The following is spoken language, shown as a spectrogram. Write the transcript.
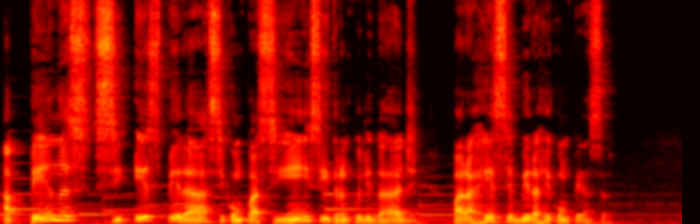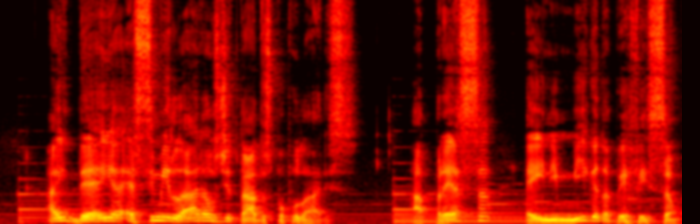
apenas se esperasse com paciência e tranquilidade para receber a recompensa. A ideia é similar aos ditados populares. A pressa é inimiga da perfeição.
